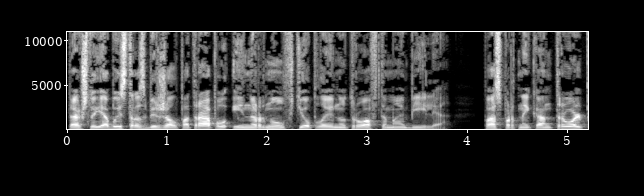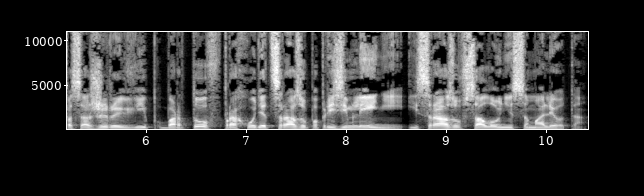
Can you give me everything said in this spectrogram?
Так что я быстро сбежал по трапу и нырнул в теплое нутро автомобиля. Паспортный контроль пассажиры VIP-бортов проходят сразу по приземлении и сразу в салоне самолета.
